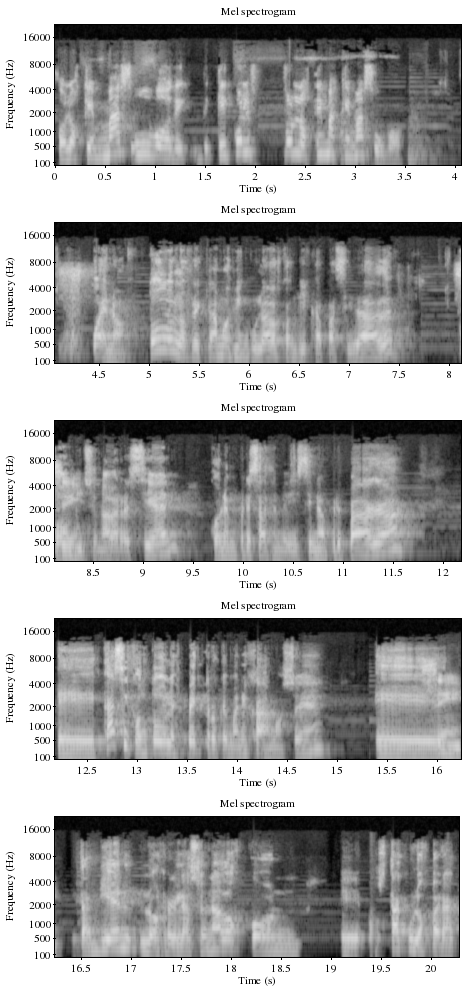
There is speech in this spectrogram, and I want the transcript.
¿O los que más hubo? De, de qué, ¿Cuáles fueron los temas que más hubo? Bueno, todos los reclamos vinculados con discapacidad, como mencionaba recién, con empresas de medicina prepaga, eh, casi con todo el espectro que manejamos. ¿eh? Eh, también los relacionados con obstáculos para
